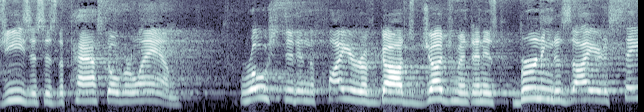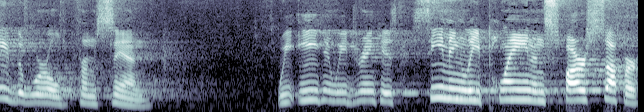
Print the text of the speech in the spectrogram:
Jesus is the Passover lamb, roasted in the fire of God's judgment and his burning desire to save the world from sin. We eat and we drink his seemingly plain and sparse supper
